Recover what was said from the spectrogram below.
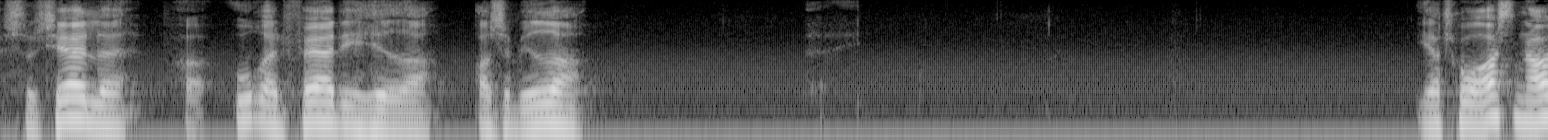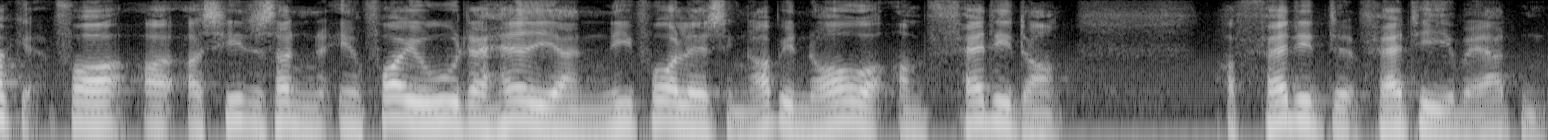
sociale uretfærdigheder osv. Jeg tror også nok, for at, at sige det sådan, en forrige uge, der havde jeg en ny forelæsning op i Norge om fattigdom og fattigt, fattige i verden.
